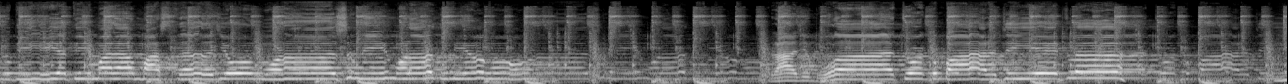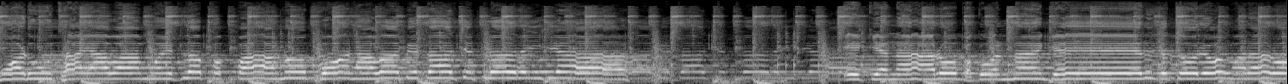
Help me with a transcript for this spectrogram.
જુદી હતી. મારા માસ્તર જેવો માણસ નહીં મળે દુનિયામાં રાજભુઆ ચોક બાર જઈએ એટલે મોડું થાય આવામાં એટલે પપ્પાનો ફોન આવે. બેટા ચેટલો રહી ગયા. એ કેનારો ભગવાનના ઘેર જતો રહ્યો મારા રો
